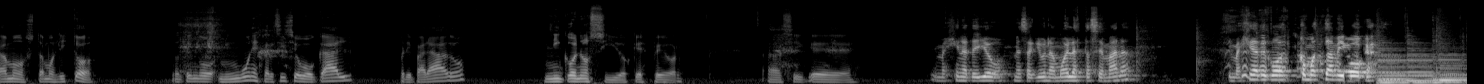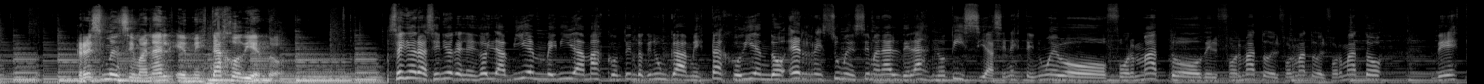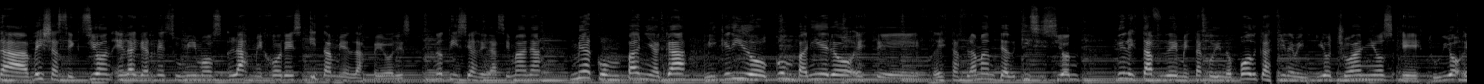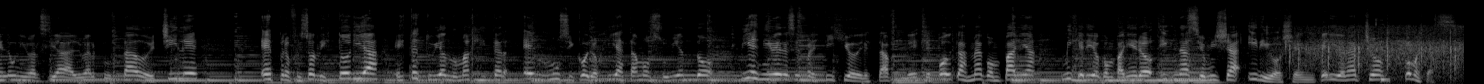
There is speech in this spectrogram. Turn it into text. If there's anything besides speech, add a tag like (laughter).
¿Estamos, ¿Estamos listos? No tengo ningún ejercicio vocal preparado, ni conocido, que es peor. Así que... Imagínate yo, me saqué una muela esta semana. Imagínate cómo, cómo está mi boca. Resumen semanal en Me está jodiendo. Señoras, señores, les doy la bienvenida, más contento que nunca, me está jodiendo el resumen semanal de las noticias en este nuevo formato del formato del formato del formato de esta bella sección en la que resumimos las mejores y también las peores noticias de la semana. Me acompaña acá mi querido compañero, este, esta flamante adquisición del staff de Me Está Jodiendo Podcast, tiene 28 años, eh, estudió en la Universidad Alberto Hurtado de Chile es profesor de historia, está estudiando un magíster en musicología, estamos subiendo 10 niveles en prestigio del staff de este podcast. Me acompaña mi querido compañero Ignacio Milla Irigoyen. Querido Nacho, ¿cómo estás?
